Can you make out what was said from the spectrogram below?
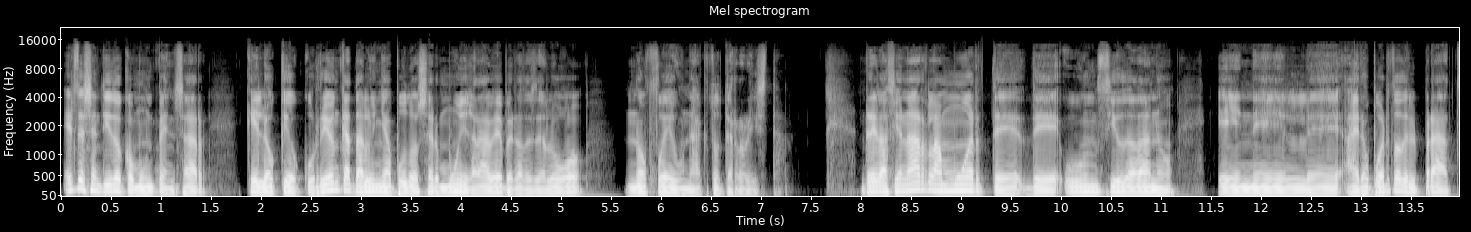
Es de sentido común pensar que lo que ocurrió en Cataluña pudo ser muy grave, pero desde luego no fue un acto terrorista. Relacionar la muerte de un ciudadano en el eh, aeropuerto del Prat,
